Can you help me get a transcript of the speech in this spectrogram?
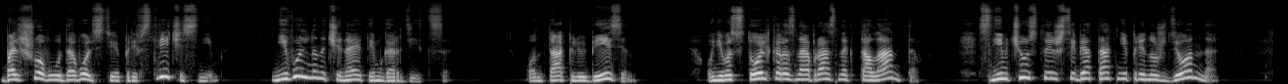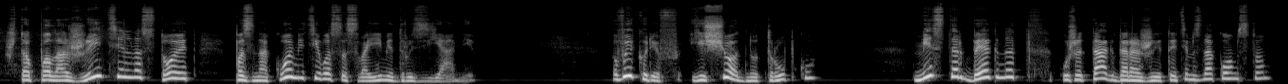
большого удовольствия при встрече с ним, невольно начинает им гордиться. Он так любезен, у него столько разнообразных талантов, С ним чувствуешь себя так непринужденно, что положительно стоит познакомить его со своими друзьями. Выкурив еще одну трубку, мистер Бэгнет уже так дорожит этим знакомством,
